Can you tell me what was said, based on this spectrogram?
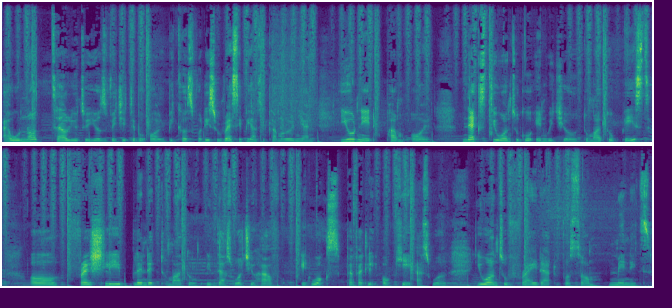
i will not tell you to use vegetable oil because for this recipe as a cameroonian you need palm oil. Next you want to go in with your tomato paste or freshly blended tomato if that's what you have. It works perfectly okay as well. You want to fry that for some minutes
